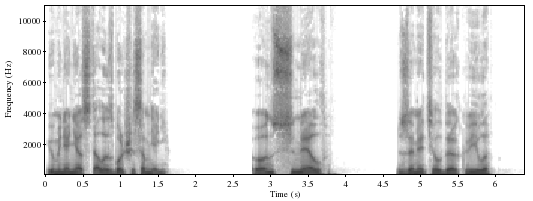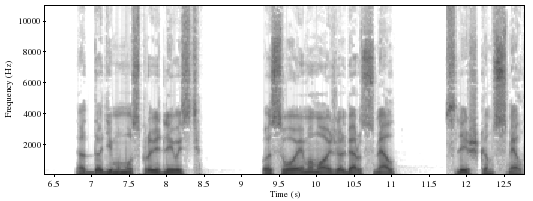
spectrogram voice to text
и у меня не осталось больше сомнений. — Он смел, — заметил Д'Аквила. — Отдадим ему справедливость. По-своему мой Жильбер смел. — Слишком смел,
